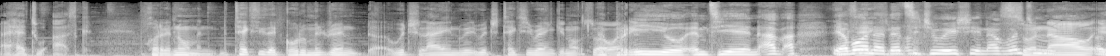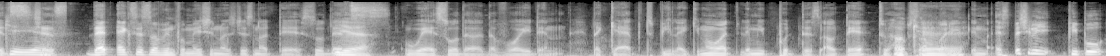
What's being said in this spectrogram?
I had to ask. Gore, no man, the taxis that go to Midrand, uh, which line, which, which taxi rank, you know. So I A wanted- Bree, MTN. I've, I, yeah, Exactly. that situation. I want so to. now it's okay, yeah. just that excess of information was just not there. So that's where I saw the the void and the gap to be like, you know what? Let me put this out there to help Okay. somebody, in my, especially people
